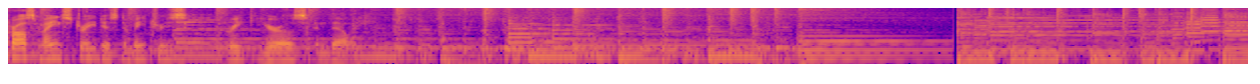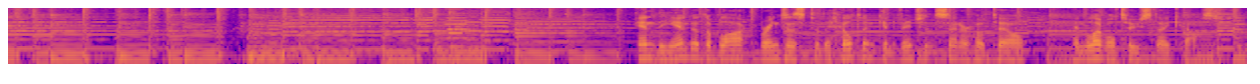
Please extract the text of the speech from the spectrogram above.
Across Main Street is Dimitri's Greek Gyros and Deli. And the end of the block brings us to the Hilton Convention Center Hotel and Level 2 Steakhouse.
